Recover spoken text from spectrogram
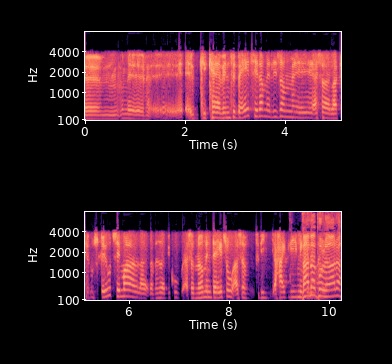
Øhm, men, øh, kan- jeg vende tilbage til dig med ligesom, øh, altså, eller kan du skrive til mig, eller, eller hvad hedder vi kunne, altså noget med en dato, altså, fordi jeg har ikke lige min... Hvad med på lørdag?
